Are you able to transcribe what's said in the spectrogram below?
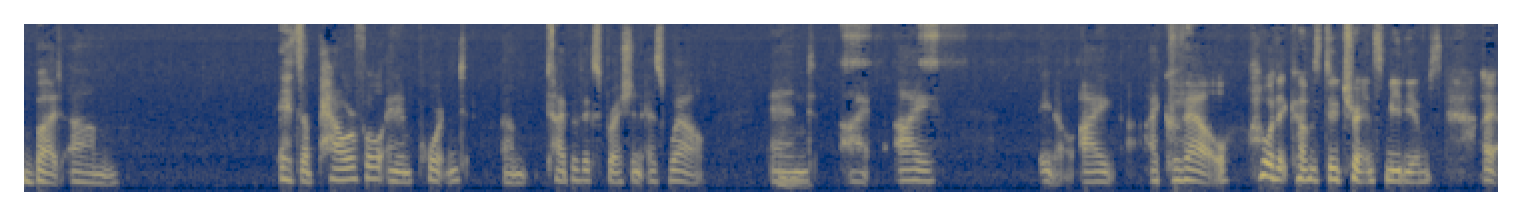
but um, it's a powerful and important um, type of expression as well. And mm-hmm. I, I, you know, I, I quell when it comes to trance mediums. I,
